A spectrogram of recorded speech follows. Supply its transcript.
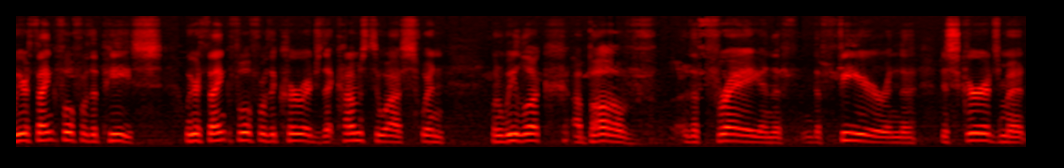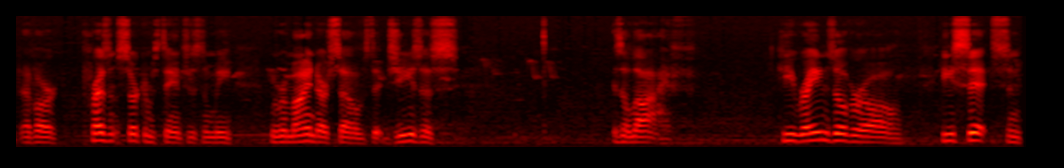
We are thankful for the peace. We are thankful for the courage that comes to us when, when we look above the fray and the, the fear and the discouragement of our present circumstances and we we remind ourselves that Jesus is alive. He reigns over all. He sits and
